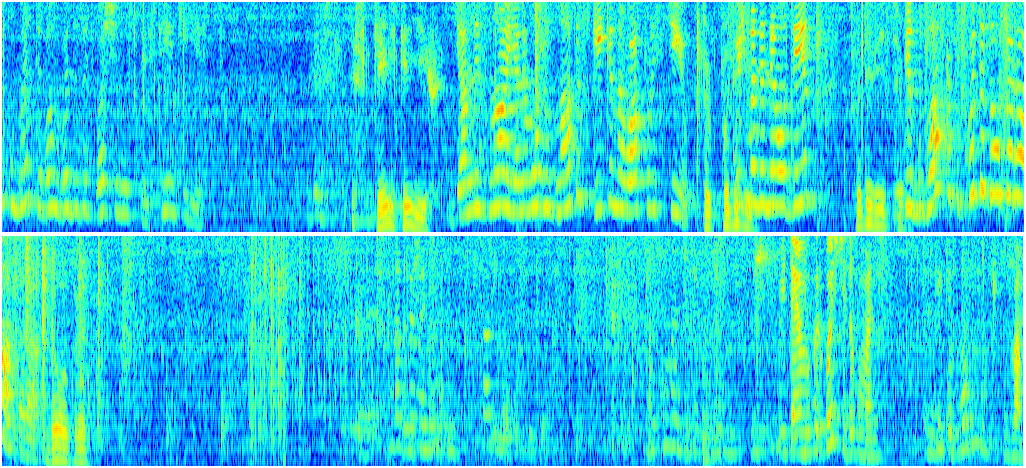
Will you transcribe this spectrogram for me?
документи, вам видадуть ваші листи, всі, які є. Скільки їх? Я не знаю, я не можу знати, скільки на вас листів. Так Ви ж подивіться. мене не один. Подивіться. Ви, будь ласка, підходьте до оператора. Добре. Вітаємо в Укрпошті документ. Скільки два? Два.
